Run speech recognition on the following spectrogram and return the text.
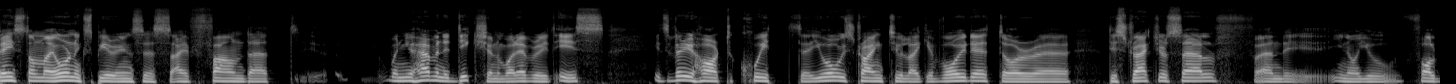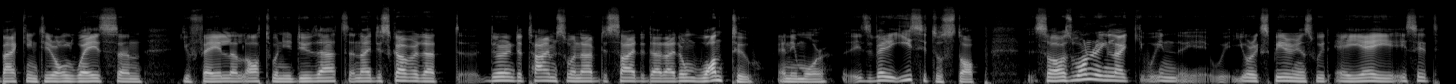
Based on my own experiences, I found that when you have an addiction, whatever it is, it's very hard to quit. Uh, you're always trying to like avoid it or uh, distract yourself, and uh, you know you fall back into your old ways and you fail a lot when you do that. And I discovered that uh, during the times when I've decided that I don't want to anymore, it's very easy to stop. So I was wondering, like in uh, your experience with AA, is it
